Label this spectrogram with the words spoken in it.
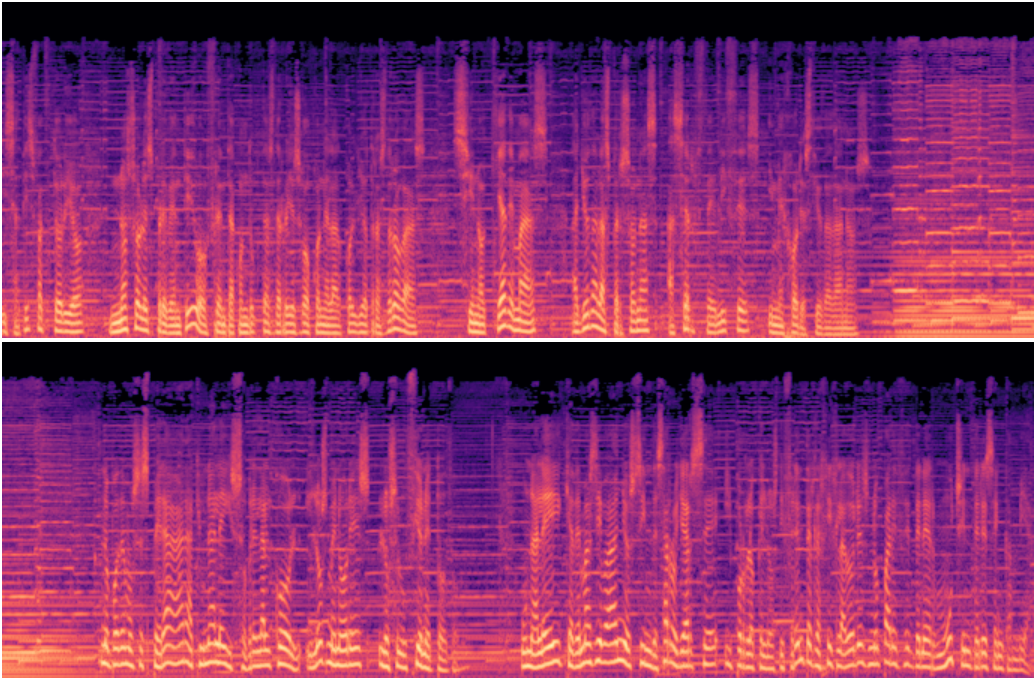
y satisfactorio no solo es preventivo frente a conductas de riesgo con el alcohol y otras drogas, sino que además ayuda a las personas a ser felices y mejores ciudadanos. No podemos esperar a que una ley sobre el alcohol y los menores lo solucione todo. Una ley que además lleva años sin desarrollarse y por lo que los diferentes legisladores no parecen tener mucho interés en cambiar.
